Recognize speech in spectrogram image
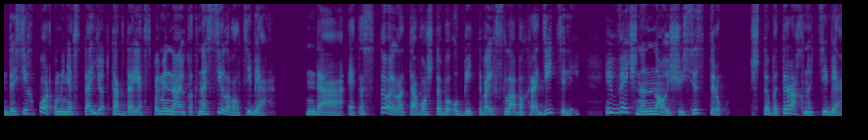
До сих пор у меня встает, когда я вспоминаю, как насиловал тебя. Да, это стоило того, чтобы убить твоих слабых родителей и вечно ноющую сестру, чтобы трахнуть тебя.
